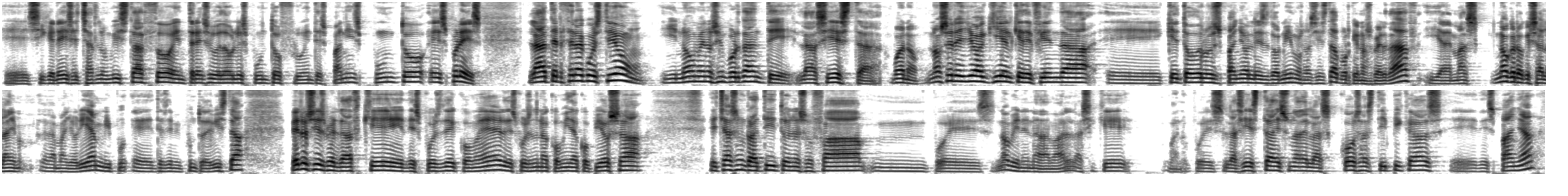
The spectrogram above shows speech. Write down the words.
eh, si queréis echarle un vistazo en www.fluentespanish.express. La tercera cuestión, y no menos importante, la siesta. Bueno, no seré yo aquí el que defienda eh, que todos los españoles dormimos la siesta, porque no es verdad, y además no creo que sea la, mayoría eh, desde mi punto de vista, pero sí es verdad que después de comer, después de una comida copiosa, echarse un ratito en el sofá, mm, pues no viene nada mal. Así que, bueno, pues la siesta es una de las cosas típicas eh, de España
